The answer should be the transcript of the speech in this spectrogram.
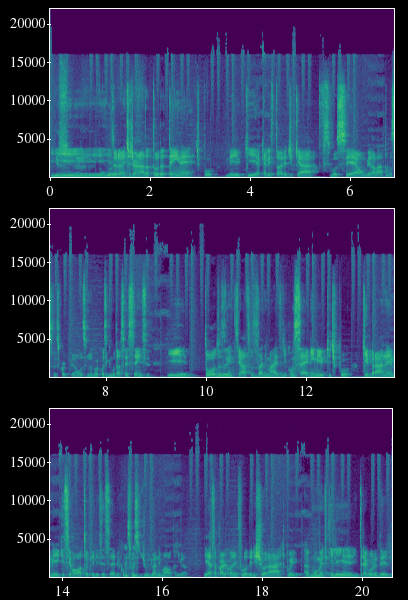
Isso. E, e durante a jornada toda tem, né? Tipo, meio que aquela história de que, ah, se você é um vira-lata, você é um escorpião, você nunca vai conseguir mudar a sua essência. E todos, entre aspas, os animais, ele conseguem meio que, tipo, quebrar, né, meio que esse rótulo que eles recebem como se fosse de um de um animal, tá ligado? E essa parte quando ele falou dele chorar, tipo, o momento que ele entrega o olho dele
